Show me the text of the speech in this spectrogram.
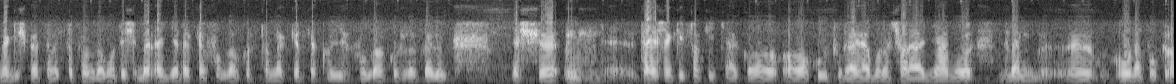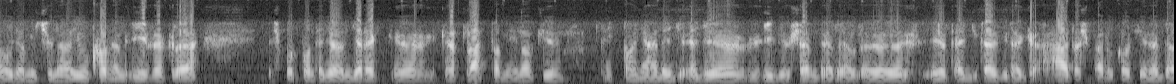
megismertem ezt a programot, és egy gyerekkel foglalkoztam, megkértek, hogy foglalkozzanak velük, és teljesen kiszakítják a, a kultúrájából, a családjából, de nem hónapokra, hogy mit csináljuk, hanem évekre, és pont egy olyan gyereket láttam én, aki egy tanyán egy, egy idős emberrel élt együtt, elvileg hátaspárokkal kéne, de,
